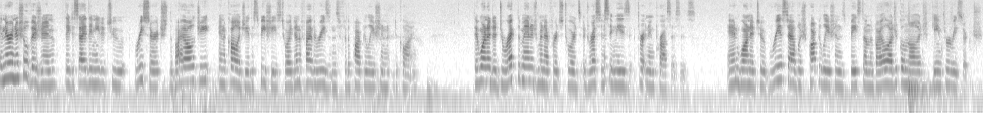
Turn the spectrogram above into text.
In their initial vision, they decided they needed to research the biology and ecology of the species to identify the reasons for the population decline. They wanted to direct the management efforts towards addressing these threatening processes and wanted to reestablish populations based on the biological knowledge gained through research.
